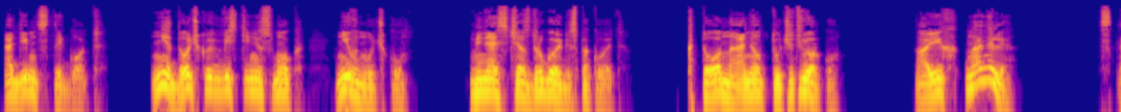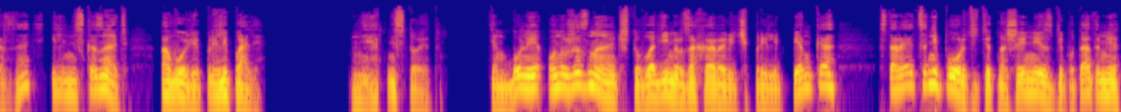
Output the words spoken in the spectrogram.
одиннадцатый год. Ни дочку ввести не смог, ни внучку. Меня сейчас другое беспокоит. Кто нанял ту четверку? А их наняли? Сказать или не сказать, а Вове прилипали? Нет, не стоит. Тем более он уже знает, что Владимир Захарович Прилипенко старается не портить отношения с депутатами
